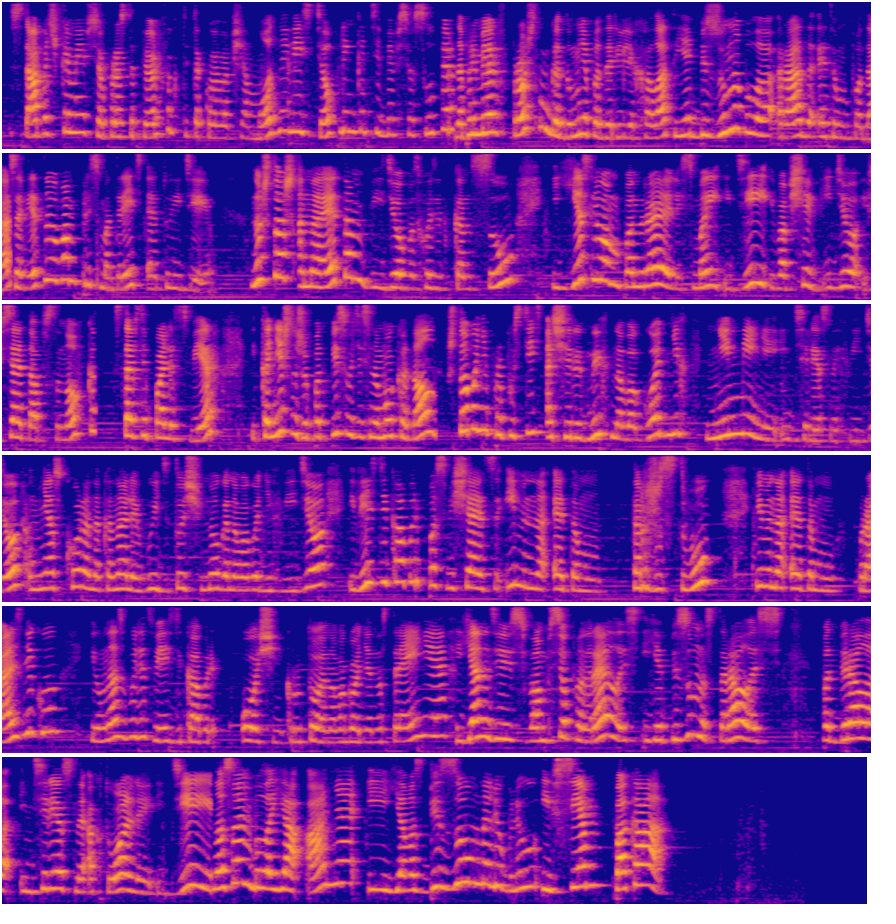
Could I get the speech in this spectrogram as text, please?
с тапочками, все просто перфект, ты такой вообще модный весь, тепленько тебе, все супер. Например, в прошлом году мне подарили халат, и я безумно была рада этому подарку. Советую вам присмотреть эту идею. Ну что ж, а на этом видео подходит к концу. И если вам понравились мои идеи и вообще видео и вся эта обстановка, ставьте палец вверх. И, конечно же, подписывайтесь на мой канал, чтобы не пропустить очередных новогодних, не менее интересных видео. У меня скоро на канале выйдет очень много новогодних видео. И весь декабрь посвящается именно этому торжеству, именно этому празднику. И у нас будет весь декабрь очень крутое новогоднее настроение. я надеюсь, вам все понравилось, и я безумно старалась подбирала интересные, актуальные идеи. Ну а с вами была я, Аня, и я вас безумно люблю. И всем пока!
